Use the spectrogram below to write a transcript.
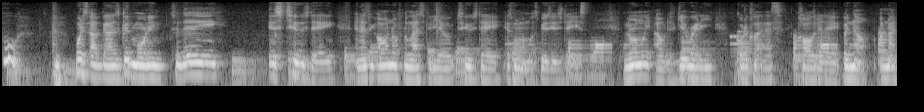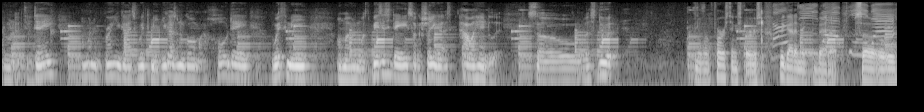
Whew. What is up guys? Good morning. Today is Tuesday and as we all know from the last video, Tuesday is one of my most busiest days. Normally I would just get ready, go to class, call it a day. But no, I'm not doing that. Today, I'm gonna bring you guys with me. You guys are gonna go on my whole day with me on my most busiest day so I can show you guys how I handle it. So let's do it. First things first, we gotta make the bed up. So,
